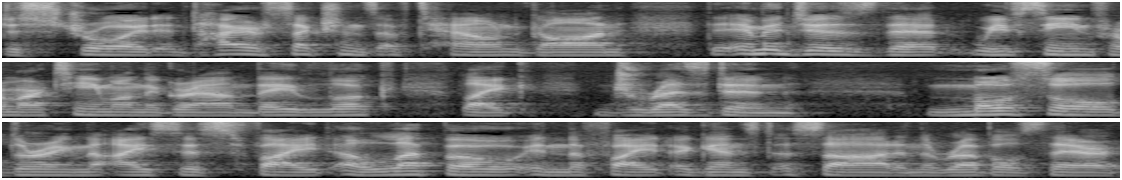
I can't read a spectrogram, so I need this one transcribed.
destroyed, entire sections of town gone. The images that we've seen from our team on the ground, they look like Dresden, Mosul during the ISIS fight, Aleppo in the fight against Assad and the rebels there.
